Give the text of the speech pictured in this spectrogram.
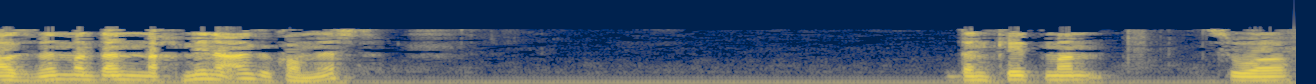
Also wenn man dann nach Mina angekommen ist, dann geht man zur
